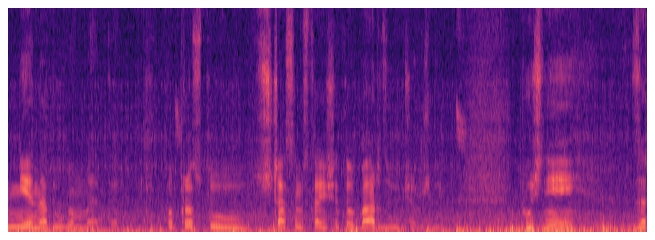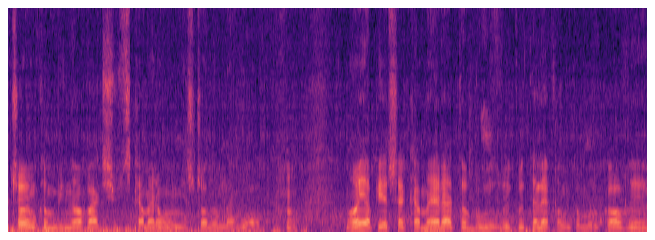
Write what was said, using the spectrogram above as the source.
nie na długą metę. Po prostu z czasem staje się to bardzo uciążliwe. Później zacząłem kombinować z kamerą umieszczoną na głowę. Moja pierwsza kamera to był zwykły telefon komórkowy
